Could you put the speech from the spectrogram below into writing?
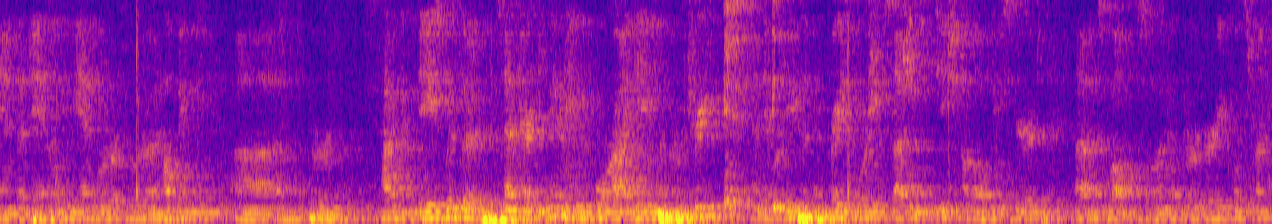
and uh, Dan and Leanne were, were uh, helping, uh, were having days with the seminary community before I gave them a retreat, and they were leading in praise and worship sessions and teaching on the Holy Spirit uh, as well. So I know they were very close friends.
